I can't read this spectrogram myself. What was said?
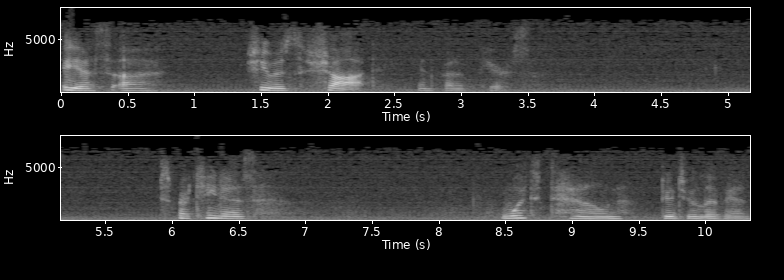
Yes, uh, she was shot in front of Pierce. Miss Martinez, what town did you live in?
